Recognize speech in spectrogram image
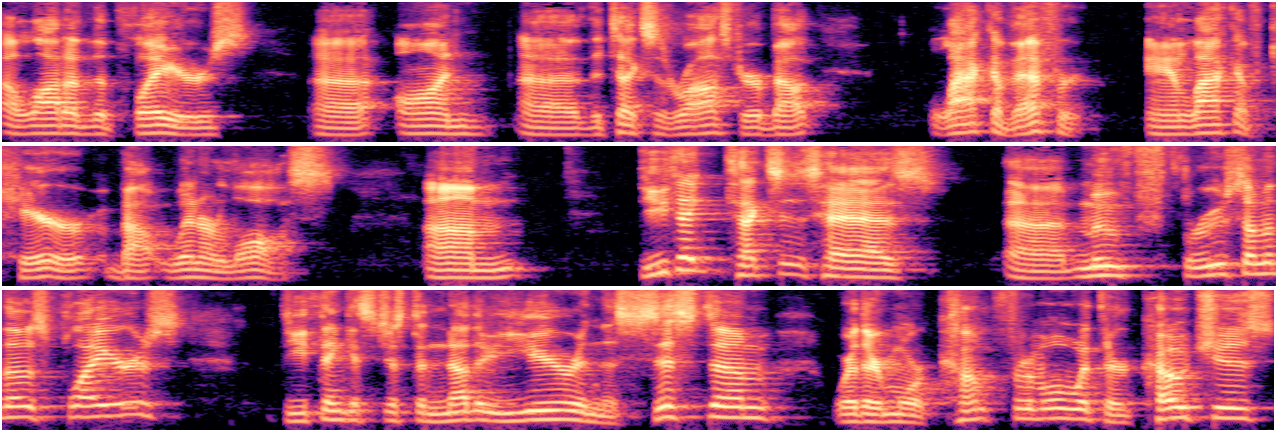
a lot of the players uh, on uh, the Texas roster about lack of effort and lack of care about win or loss. Um, do you think Texas has uh, moved through some of those players? Do you think it's just another year in the system where they're more comfortable with their coaches?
